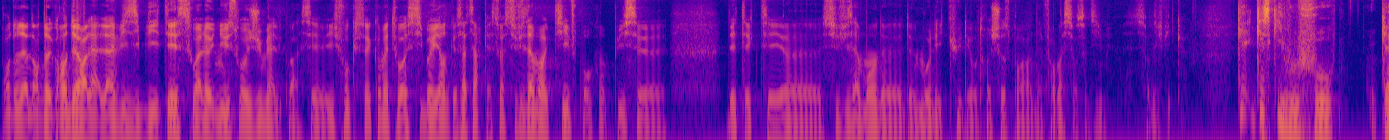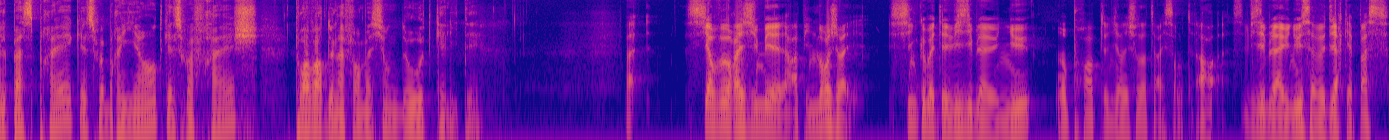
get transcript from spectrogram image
pour donner un ordre de grandeur, la, visibilité soit à l'œil nu, soit aux jumelles. Quoi. Il faut que ces comètes soient aussi brillantes que ça, c'est-à-dire qu'elles soient suffisamment actives pour qu'on puisse euh, détecter euh, suffisamment de, de, molécules et autres choses pour avoir des informations scientifiques. Qu'est-ce qu'il vous faut? Qu'elle passe près, qu'elle soit brillante, qu'elle soit fraîche, pour avoir de l'information de haute qualité? Bah, Si on veut résumer rapidement, je dirais, si une comète est visible à l'œil nu, on pourra obtenir des choses intéressantes. Alors, visible à l'œil nu, ça veut dire qu'elle passe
